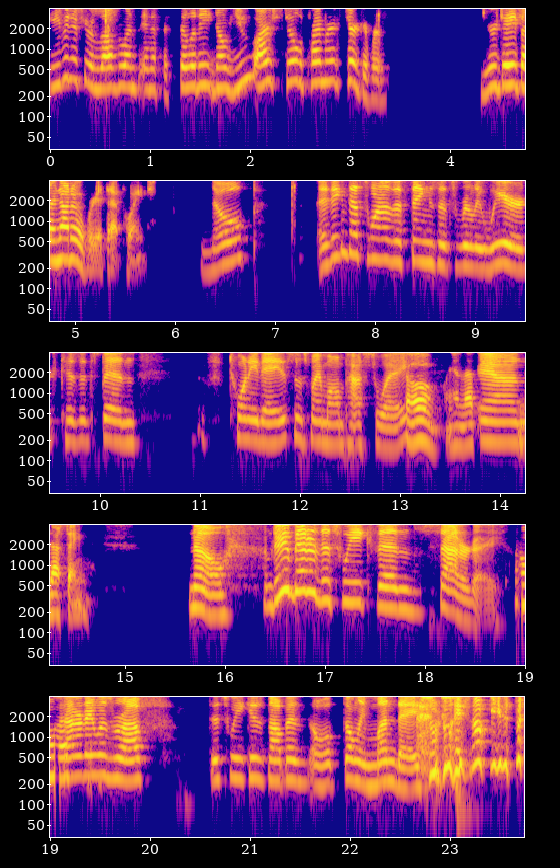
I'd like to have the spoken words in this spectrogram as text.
even if your loved one's in a facility, no, you are still the primary caregiver. Your days are not over at that point. Nope. I think that's one of the things that's really weird because it's been 20 days since my mom passed away. Oh, man, that's and nothing. no, I'm doing better this week than Saturday. Oh, Saturday was rough. This week has not been, oh, it's only Monday. So what am I talking about?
